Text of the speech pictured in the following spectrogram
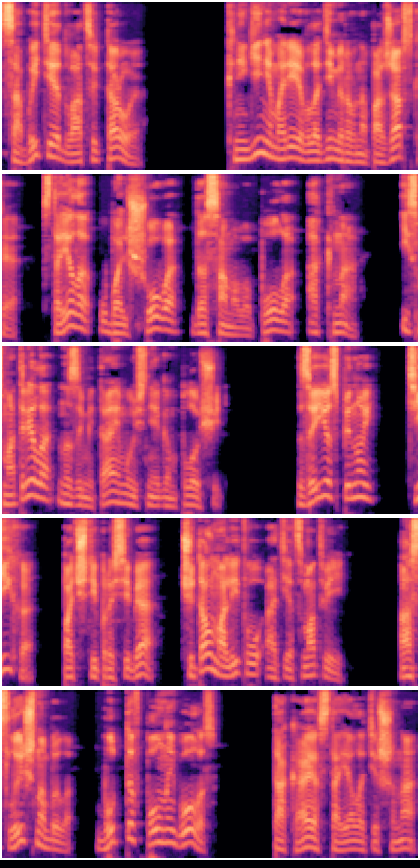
Событие 22. Княгиня Мария Владимировна Пожарская стояла у большого до самого пола окна и смотрела на заметаемую снегом площадь. За ее спиной тихо, почти про себя, читал молитву отец Матвей. А слышно было, будто в полный голос. Такая стояла тишина.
